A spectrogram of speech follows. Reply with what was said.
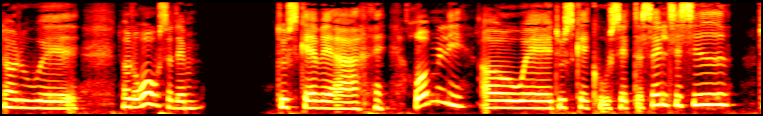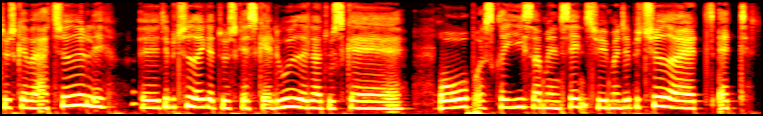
når du, øh, når du roser dem. Du skal være rummelig, og øh, du skal kunne sætte dig selv til side. Du skal være tydelig. Øh, det betyder ikke, at du skal skælde ud, eller du skal råbe og skrige som en sindssyg, men det betyder, at, at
